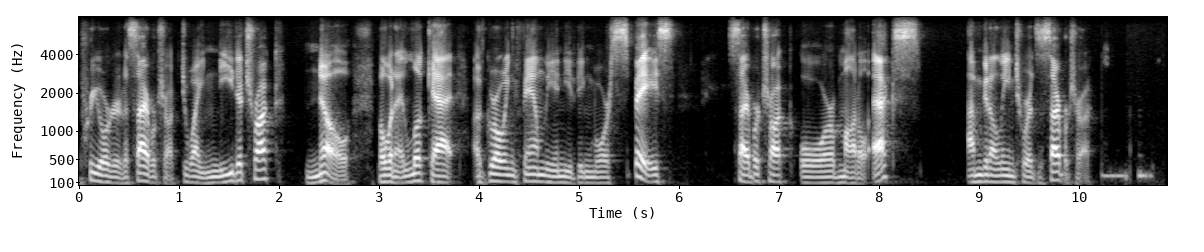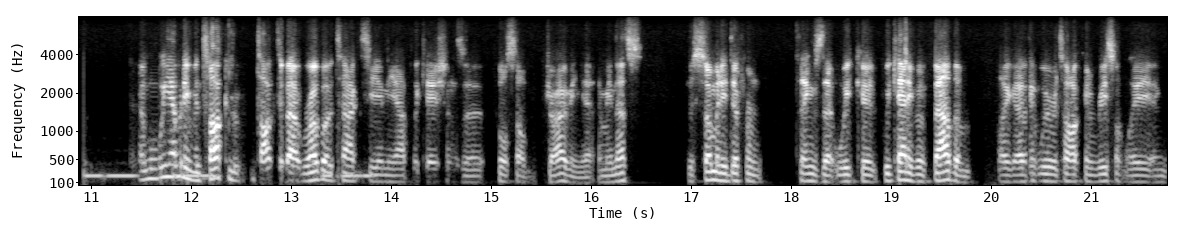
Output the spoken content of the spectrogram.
pre-ordered a cybertruck do i need a truck no but when i look at a growing family and needing more space cybertruck or model x i'm going to lean towards a cybertruck And we haven't even talked talked about robotaxi and the applications of full self driving yet. I mean, that's there's so many different things that we could we can't even fathom Like I think we were talking recently, and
